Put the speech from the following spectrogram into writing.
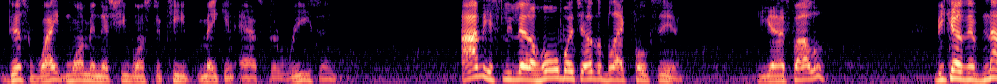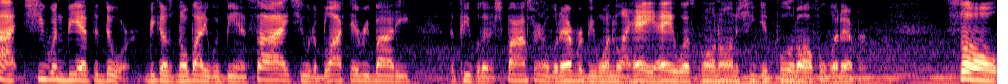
this white woman that she wants to keep making as the reason obviously let a whole bunch of other black folks in. You guys follow? Because if not, she wouldn't be at the door because nobody would be inside. She would have blocked everybody, the people that are sponsoring or whatever, be wondering like, hey, hey, what's going on? And she get pulled off or whatever. So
